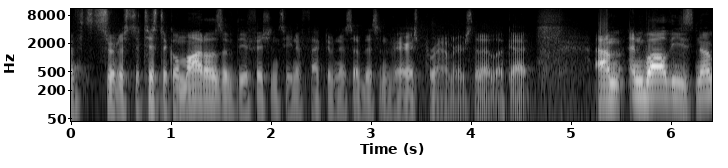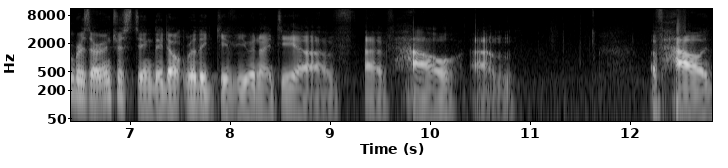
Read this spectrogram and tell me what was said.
I've sort of statistical models of the efficiency and effectiveness of this and various parameters that I look at. Um, and while these numbers are interesting, they don't really give you an idea of, of, how, um, of how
